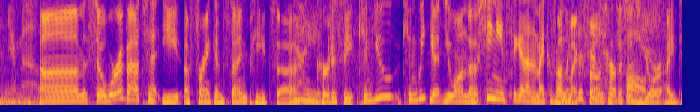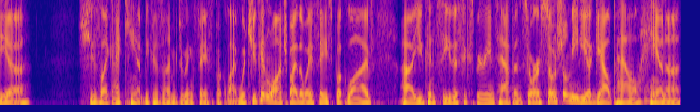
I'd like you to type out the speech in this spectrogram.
In your mouth. Um, so we're about to eat a Frankenstein pizza, Yikes. courtesy. Can you? Can we get you on the She needs to get on the microphone on the because microphone? this is her this fault. was your idea. She's like, I can't because I'm doing Facebook Live, which you can watch, by the way. Facebook Live, uh, you can see this experience happen. So, our social media gal pal, Hannah,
